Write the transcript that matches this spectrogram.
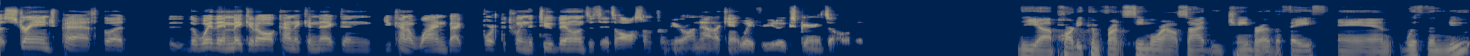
a strange path, but the way they make it all kind of connect and you kind of wind back and forth between the two villains, it's, it's awesome from here on out. I can't wait for you to experience all of it. The uh, party confronts Seymour outside the Chamber of the Faith, and with the new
